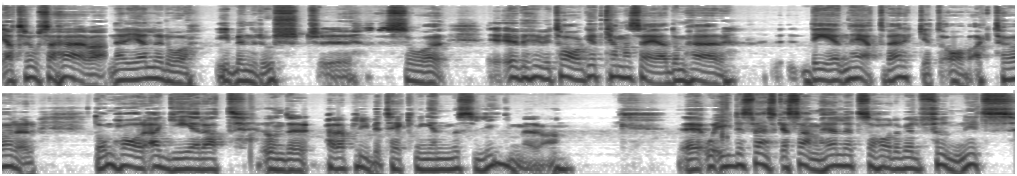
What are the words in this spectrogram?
Jag tror så här, va? när det gäller då Ibn Rushd eh, så eh, överhuvudtaget kan man säga de här det nätverket av aktörer, de har agerat under paraplybeteckningen muslimer. Va? Eh, och i det svenska samhället så har det väl funnits,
